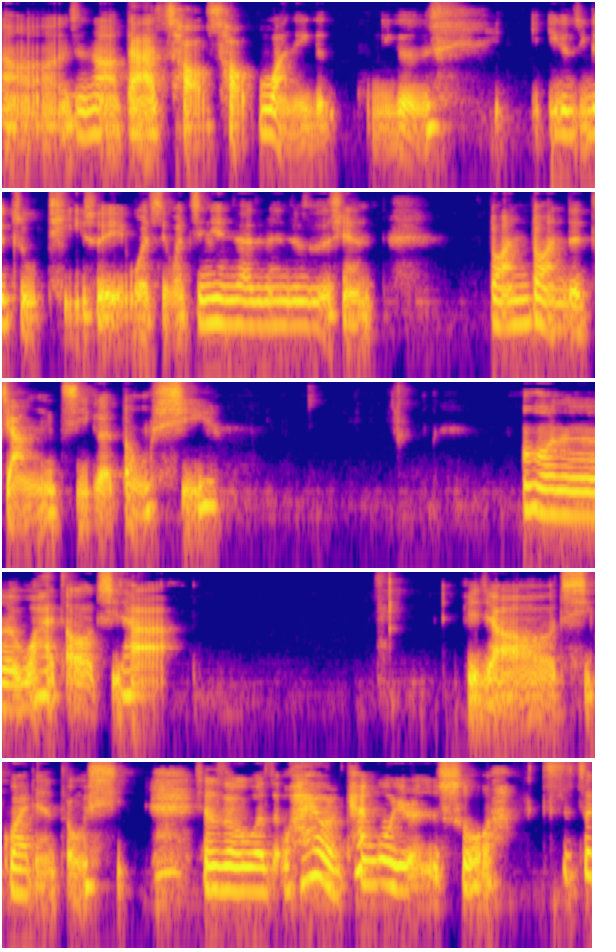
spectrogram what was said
呃，真的大家吵吵不完的一个一个 一个一个主题，所以我我今天在这边就是先短短的讲几个东西，然后呢，我还找到其他比较奇怪点的东西，像是我我还有看过有人说，这这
